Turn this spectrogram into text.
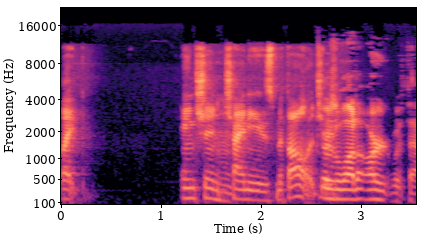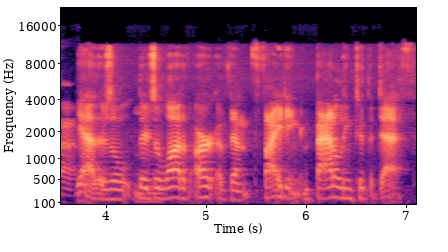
like ancient Chinese mythology. There's a lot of art with that. Yeah, there's a there's a lot of art of them fighting and battling to the death,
